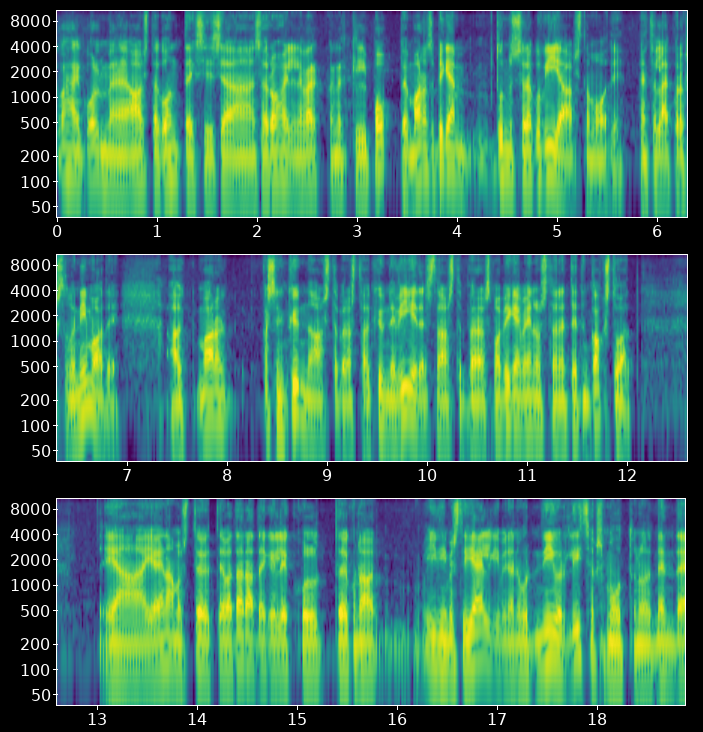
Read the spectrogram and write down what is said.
kahe-kolme aasta kontekstis ja see roheline värk on hetkel popp ja ma arvan, see pigem tundus see nagu viie aasta moodi, et ta läheb korraks nagu niimoodi. aga ma arvan, kas see on kümne aasta pärast või kümne-viieteist aasta pärast, ma pigem ennustan, et need on kaks tuhat ja, ja enamus tööd teevad ära tegelikult, kuna inimeste jälgimine on niivõrd lihtsaks muutunud, nende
